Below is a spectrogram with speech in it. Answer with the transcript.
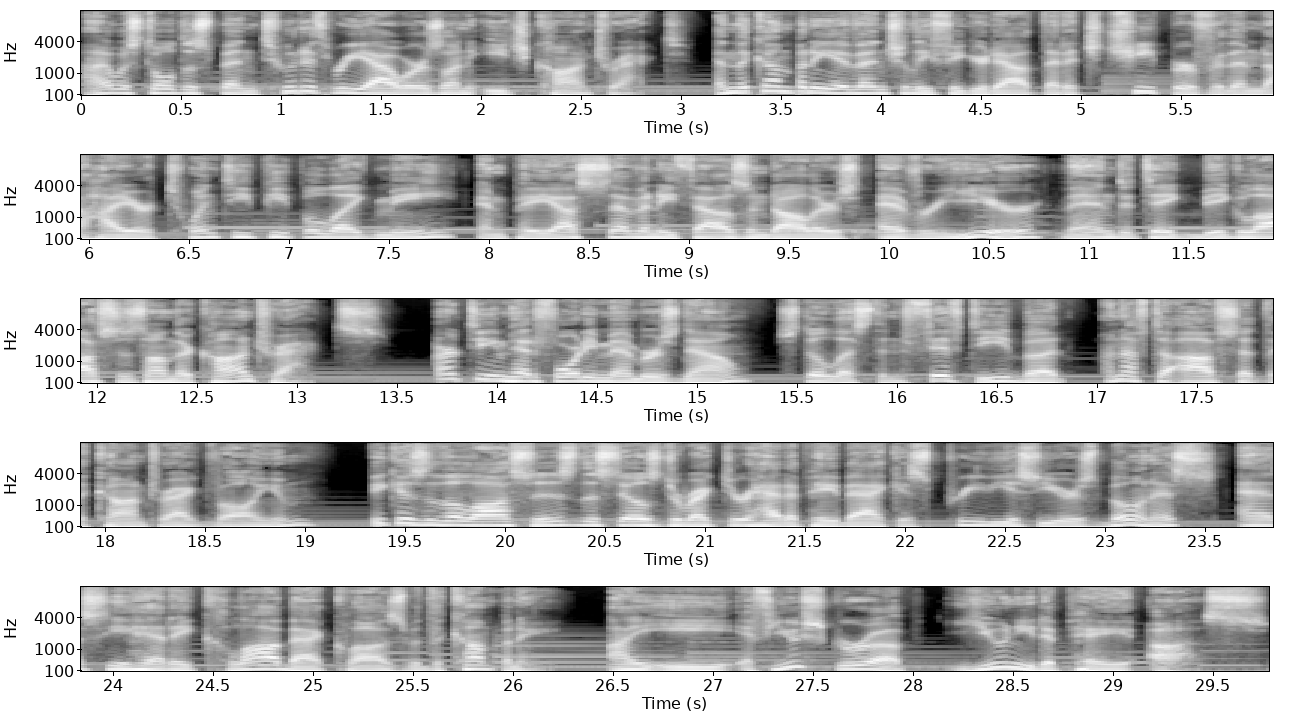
I was told to spend two to three hours on each contract, and the company eventually figured out that it's cheaper for them to hire 20 people like me and pay us $70,000 every year than to take big losses on their contracts. Our team had 40 members now, still less than 50, but enough to offset the contract volume. Because of the losses, the sales director had to pay back his previous year's bonus as he had a clawback clause with the company, i.e., if you screw up, you need to pay us.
